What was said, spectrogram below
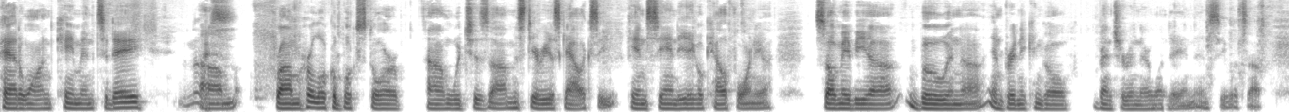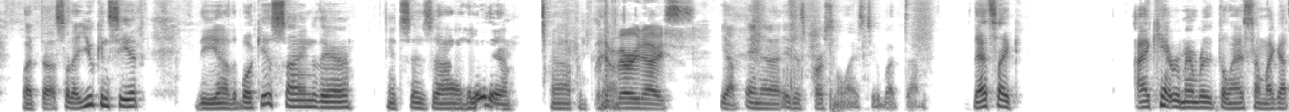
Padawan came in today nice. um, from her local bookstore, um, which is uh, Mysterious Galaxy in San Diego, California. So maybe uh, Boo and uh, and Brittany can go venture in there one day and, and see what's up. But uh, so that you can see it, the uh, the book is signed there. It says uh, "Hello there." Uh, from, Very nice. Yeah, and it is personalized too. But um, that's like I can't remember the last time I got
